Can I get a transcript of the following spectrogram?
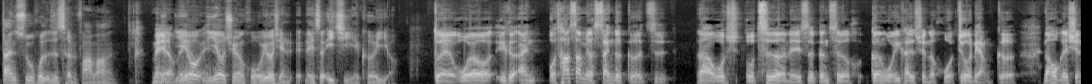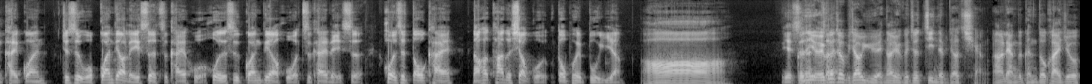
弹数或者是惩罚吗？没有，没有，你又选火又选镭射一起也可以哦。对，我有一个按我，它上面有三个格子，那我我吃了镭射跟吃了跟我一开始选的火就有两格，然后我可以选开关。就是我关掉镭射只开火，或者是关掉火只开镭射，或者是都开，然后它的效果都会不一样哦。也是，可能有一个就比较远，然后有一个就近的比较强，然后两个可能都开就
